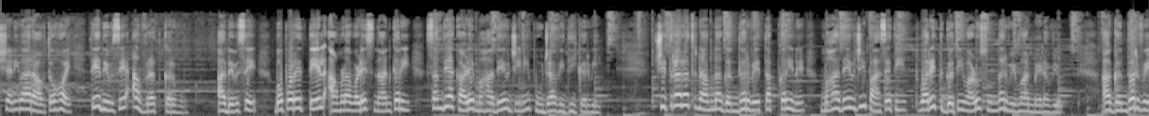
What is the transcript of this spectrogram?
શનિવાર આવતો હોય તે દિવસે આ વ્રત કરવું. આ દિવસે બપોરે તેલ આમળા વડે સ્નાન કરી સંધ્યાકાળે મહાદેવજીની પૂજા વિધિ કરવી. ચિત્રરથ નામના ગંધર્વે તપ કરીને મહાદેવજી પાસેથી ત્વરિત ગતિવાળું સુંદર વિમાન મેળવ્યું. આ ગંધર્વે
